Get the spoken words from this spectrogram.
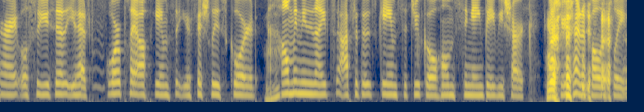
All right. Well, so you said that you had four playoff games that you officially scored. Mm-hmm. How many nights after those games did you go home singing "Baby Shark" after you're trying to fall asleep?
